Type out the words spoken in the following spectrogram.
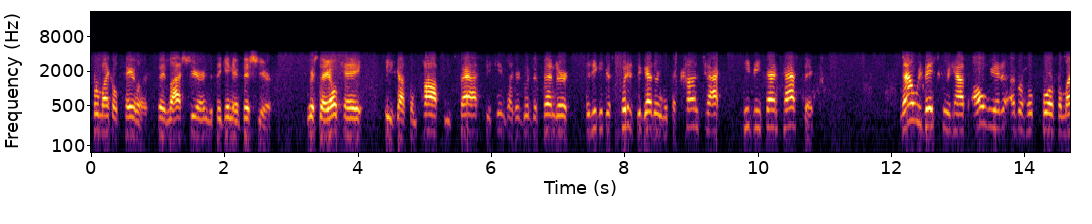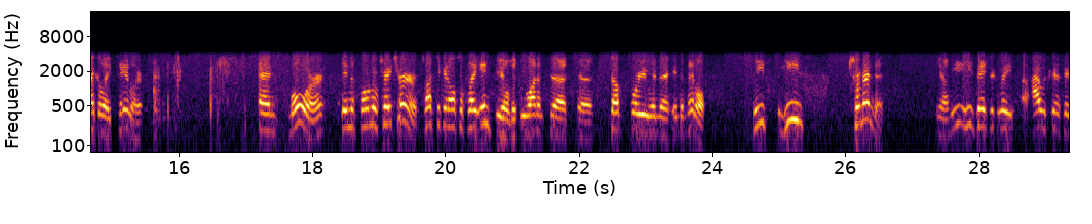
for Michael Taylor, say last year and the beginning of this year. We say, okay, he's got some pop, he's fast, he seems like a good defender. If he could just put it together with the contact, he'd be fantastic. Now we basically have all we had ever hoped for from Michael A. Taylor and more in the form of Trea Turner. Plus, he can also play infield if you want him to, to sub for you in the in the middle. He's he's tremendous. You know, he, he's basically I was going to say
